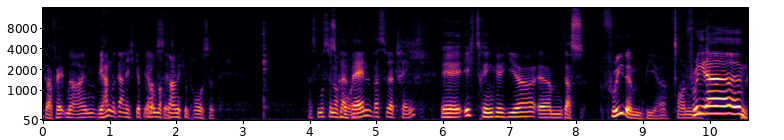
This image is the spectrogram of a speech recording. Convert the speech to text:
Da fällt mir ein, Wir haben noch gar nicht wir haben noch gar nicht geprostet. Das musst du noch Score. erwähnen, was du da trinkst. Äh, ich trinke hier ähm, das Freedom Bier von, Freedom!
